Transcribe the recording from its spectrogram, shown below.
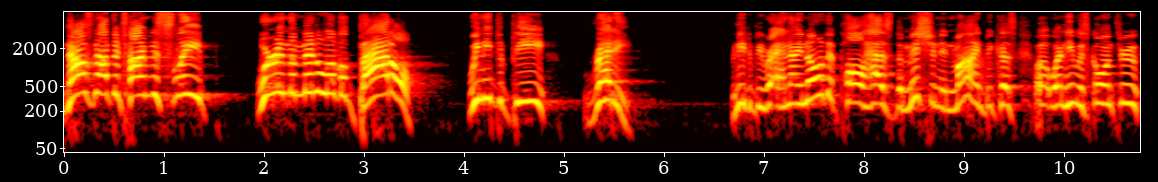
Now's not the time to sleep. We're in the middle of a battle. We need to be ready. We need to be ready. And I know that Paul has the mission in mind because uh, when he was going through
